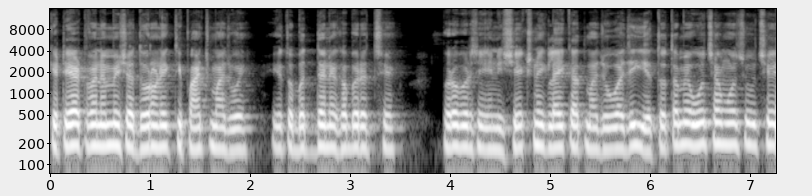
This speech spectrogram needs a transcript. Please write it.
કે ટેટ વન હંમેશા ધોરણ એકથી પાંચમાં જ હોય, એ તો બધાને ખબર જ છે. બરાબર છે? એની શૈક્ષણિક લાયકાતમાં જોવા જઈએ તો તમે ઓછામાં ઓછું છે,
